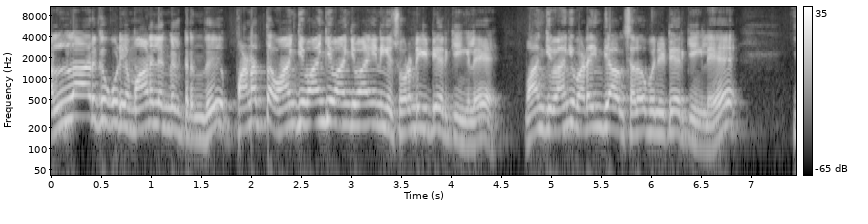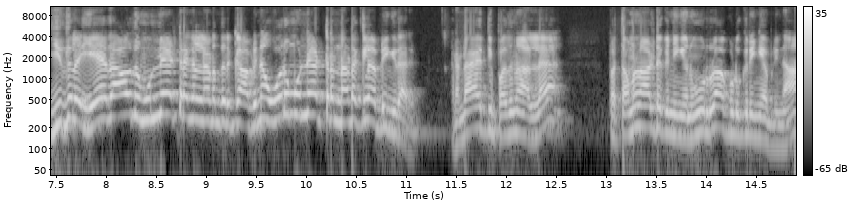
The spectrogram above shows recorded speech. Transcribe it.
நல்லா இருக்கக்கூடிய மாநிலங்கள்ட்ட இருந்து பணத்தை வாங்கி வாங்கி வாங்கி வாங்கி நீங்கள் சுரண்டிக்கிட்டே இருக்கீங்களே வாங்கி வாங்கி வட இந்தியாவுக்கு செலவு பண்ணிட்டே இருக்கீங்களே இதில் ஏதாவது முன்னேற்றங்கள் நடந்திருக்கா அப்படின்னா ஒரு முன்னேற்றம் நடக்கல அப்படிங்கிறாரு. ரெண்டாயிரத்தி பதினாலில் இப்போ தமிழ்நாட்டுக்கு நீங்கள் நூறுரூவா கொடுக்குறீங்க அப்படின்னா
